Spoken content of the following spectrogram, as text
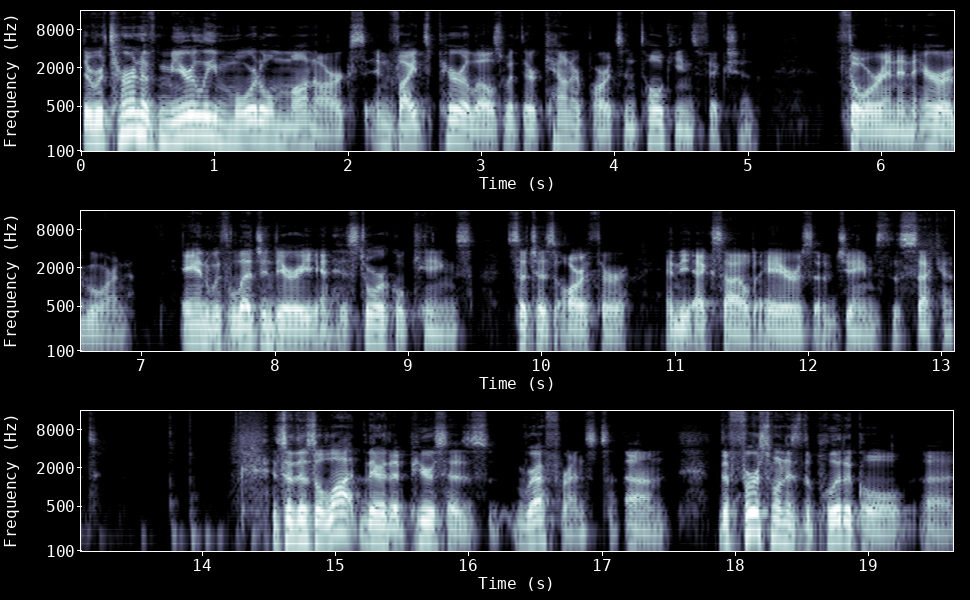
The return of merely mortal monarchs invites parallels with their counterparts in Tolkien's fiction, Thorin and Aragorn, and with legendary and historical kings such as Arthur and the exiled heirs of James II. And so there's a lot there that Pearce has referenced. Um, the first one is the political uh,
